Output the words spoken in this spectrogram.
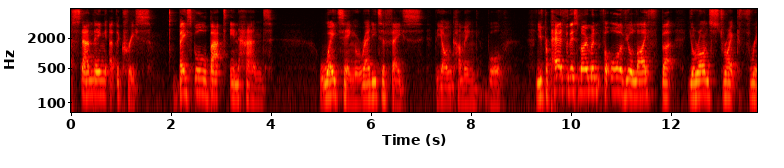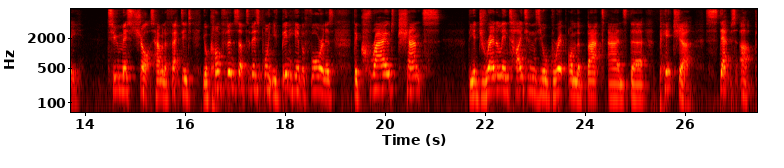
standing at the crease, baseball bat in hand, waiting, ready to face the oncoming ball. You've prepared for this moment for all of your life, but you're on strike three two missed shots haven't affected your confidence up to this point. You've been here before, and as the crowd chants, the adrenaline tightens your grip on the bat, and the pitcher steps up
